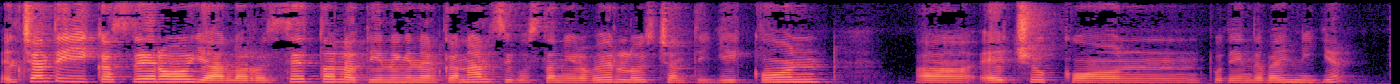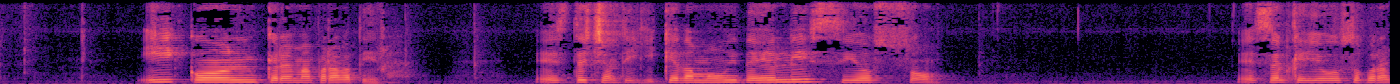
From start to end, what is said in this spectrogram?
El chantilly casero, ya la receta la tienen en el canal si gustan ir a verlo. Es chantilly con, uh, hecho con pudín de vainilla y con crema para batir. Este chantilly queda muy delicioso. Es el que yo uso para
